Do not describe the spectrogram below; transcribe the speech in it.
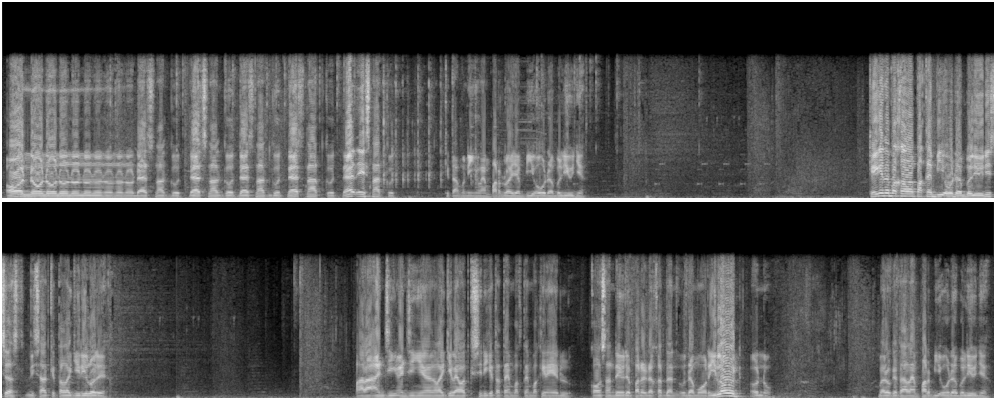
Oh no no no no no no no no no that's not good that's not good that's not good that's not good that is not good. Kita mending lempar dulu aja BOW nya Kayak kita bakal pakai BOW ini di saat kita lagi reload ya. Para anjing-anjing yang lagi lewat ke sini kita tembak-tembakin aja dulu. Kalau seandainya udah pada dekat dan udah mau reload Oh no. Baru kita lempar BOW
